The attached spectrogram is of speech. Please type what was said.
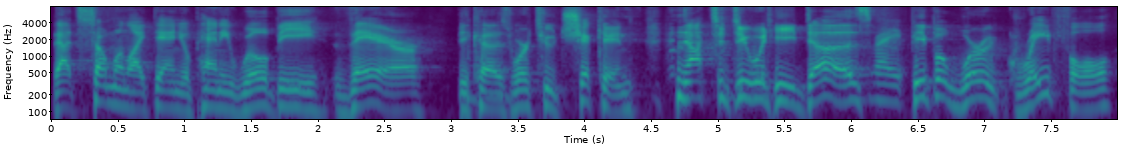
that someone like Daniel Penny will be there because we're too chicken not to do what he does. Right. People were grateful.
